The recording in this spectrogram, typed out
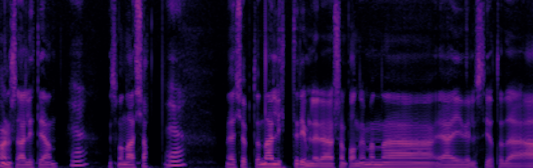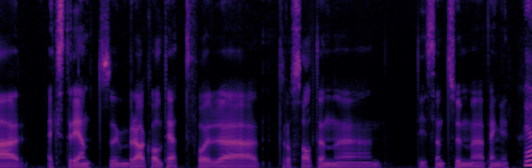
kanskje det er litt igjen, Ja, hvis man er kjapp. ja. Men Jeg kjøpte den er litt rimeligere champagne, men uh, jeg vil si at det er ekstremt bra kvalitet for uh, tross alt en uh, decent sum med penger. Ja.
